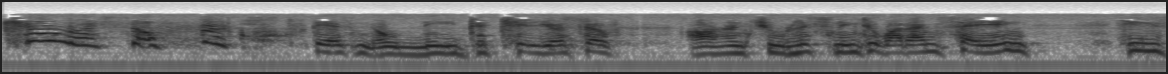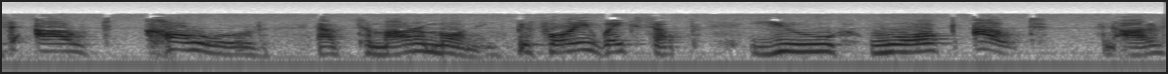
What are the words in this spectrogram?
Kill myself first. Oh, there's no need to kill yourself. Aren't you listening to what I'm saying? He's out cold. Now, tomorrow morning, before he wakes up, you walk out. And I'll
